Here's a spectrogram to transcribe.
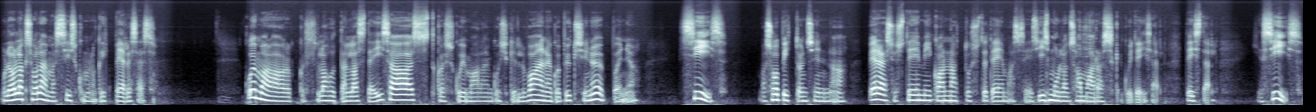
mulle ollakse olemas siis, kui mul on kõik perses. kui ma kas lahutan laste isast, kas kui ma olen kuskil vaene kui püksinööp, on ju, siis ma sobitun sinna peresüsteemi kannatuste teemasse ja siis mul on sama raske kui teisel, teistel. ja siis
